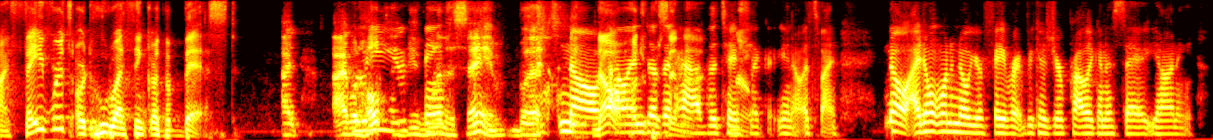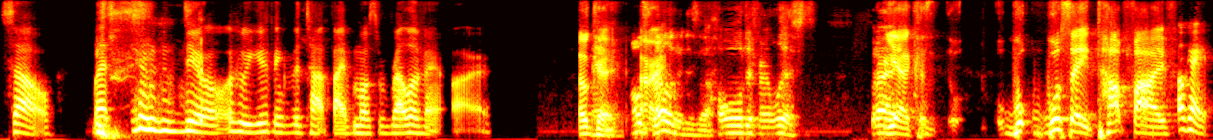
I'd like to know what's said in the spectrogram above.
my favorites or who do I think are the best? I I would Who hope you it'd be think- one of the same, but No, No, Alan doesn't 100% have the taste No. like, you know, it's fine. No, I don't want to know your favorite because you're probably going to say Yanni. So let's do who you think the top five most relevant are. Okay, And most all right. relevant is a whole different list. But all right. Yeah, because we'll, we'll say top five. Okay,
